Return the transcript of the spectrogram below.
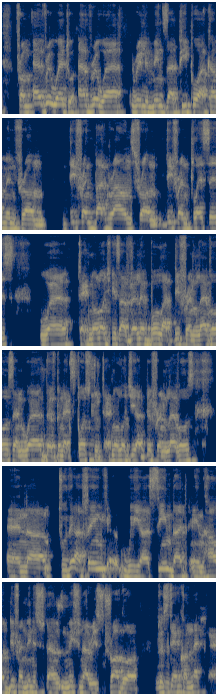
from everywhere to everywhere really means that people are coming from different backgrounds, from different places where technology is available at different levels and where they've been exposed to technology at different levels. And um, today, I think we are seeing that in how different minis- uh, missionaries struggle to Mhm, stay connected,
